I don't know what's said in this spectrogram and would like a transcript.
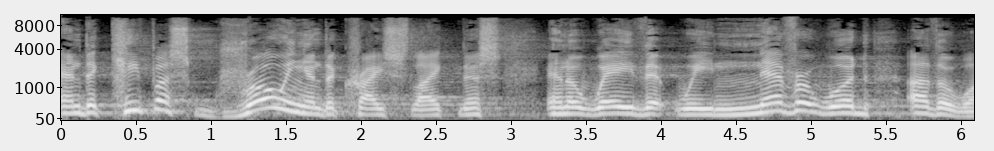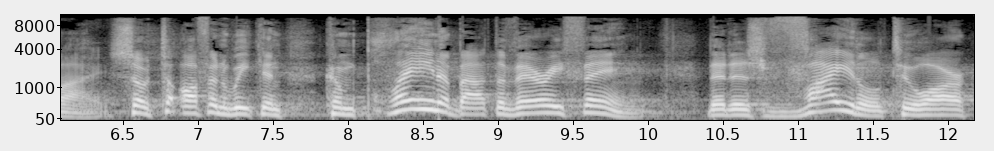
and to keep us growing into Christ likeness in a way that we never would otherwise. So often we can complain about the very thing that is vital to our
